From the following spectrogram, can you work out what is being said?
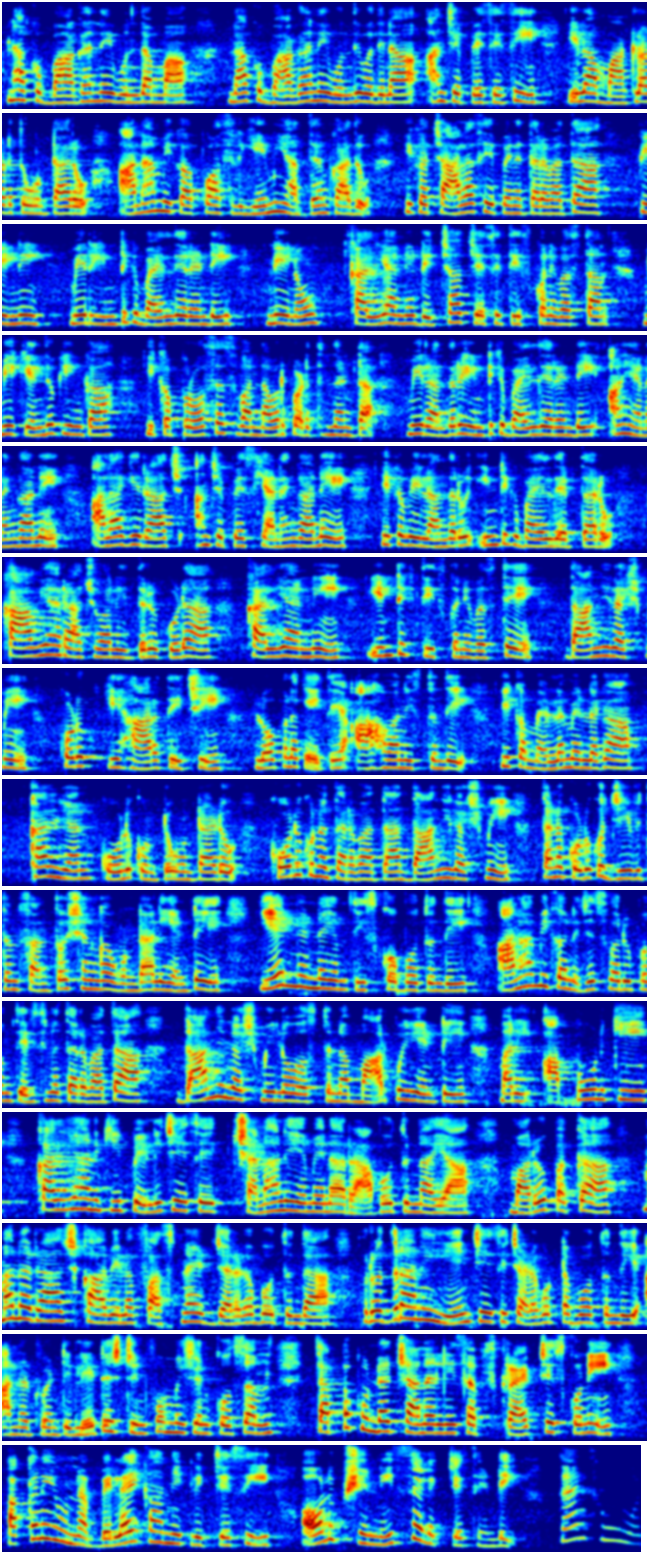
నాకు బాగానే ఉందమ్మా. నాకు బాగానే ఉంది వదిన అని చెప్పేసేసి ఇలా మాట్లాడుతూ ఉంటారు. అనామికకు అసలు ఏమీ అర్థం కాదు. ఇక చాలాసేపు అయిన తర్వాత పిన్ని మీరు ఇంటికి బయలుదేరండి. నేను కళ్యాణ్ని డిశ్చార్జ్ చేసి తీసుకొని వస్తాం. మీకెందుకు ఇంకా? ఇక ప్రాసెస్ వన్ అవర్ పడుతుందంట. మీరందరూ ఇంటికి బయలుదేరండి అని అనగానే అలాగే రాజ్ అని చెప్పేసి అనగానే ఇక వీళ్ళందరూ ఇంటికి బయలుదేరుతారు. కావ్య రాజు వాళ్ళిద్దరూ కూడా కళ్యాణ్ని ఇంటికి తీసుకుని వస్తే ధాన్యలక్ష్మి కొడుకుకి హారతి ఇచ్చి లోపలికైతే ఆహ్వానిస్తుంది. ఇక మెల్లమెల్లగా కళ్యాణ్ కోలుకుంటూ ఉంటాడు. కోలుకున్న తర్వాత దానిలక్ష్మి తన కొడుకు జీవితం సంతోషంగా ఉండాలి అంటే ఏ నిర్ణయం తీసుకోబోతుంది? అనామిక నిజస్వరూపం తెలిసిన తర్వాత దానిలక్ష్మిలో వస్తున్న మార్పు ఏంటి? మరి అప్పుకి కళ్యాణ్కి పెళ్ళి చేసే క్షణాలు ఏమైనా రాబోతున్నాయా? మరోపక్క మన రాజ్ కావ్యల ఫస్ట్ నైట్ జరగబోతుందా? రుద్రాని ఏం చేసి చెడగొట్టబోతుంది అన్నటువంటి లేటెస్ట్ ఇన్ఫర్మేషన్ కోసం తప్పకుండా ఛానల్ని సబ్స్క్రైబ్ చేసుకొని పక్కనే ఉన్న బెల్ ఐకాన్ని క్లిక్ చేసి ఆల్ ఆప్షన్ని సెలెక్ట్ చేసేయండి. Thanks for watching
